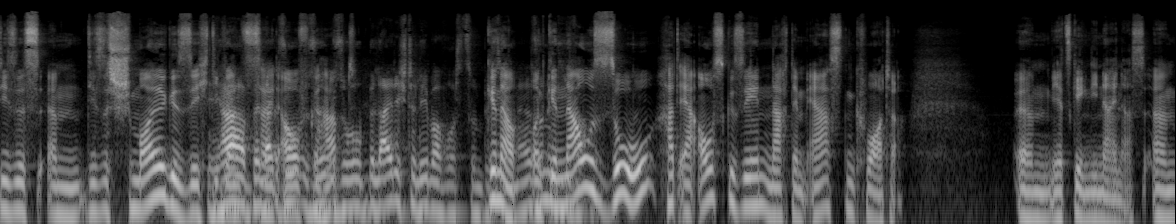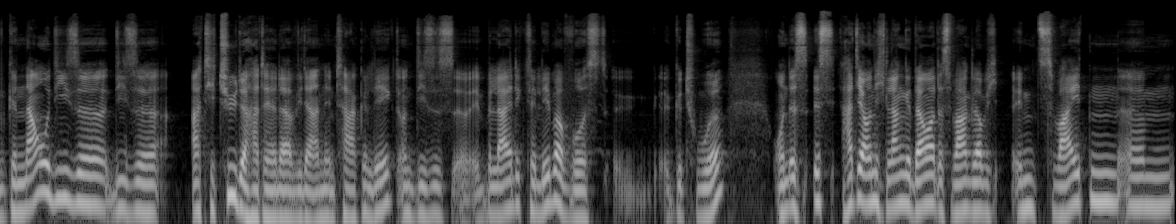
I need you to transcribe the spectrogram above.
dieses, ähm, dieses Schmollgesicht die ganze Zeit so, aufgehabt. So, so beleidigte Leberwurst so ein bisschen. Genau, ne? so und genau Diva. so hat er ausgesehen nach dem ersten Quarter. Ähm, jetzt gegen die Niners. Ähm, genau diese, diese Attitüde hat er da wieder an den Tag gelegt und dieses äh, beleidigte Leberwurst-Getue. Und es ist, hat ja auch nicht lange gedauert. Es war, glaube ich, im zweiten, ähm,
